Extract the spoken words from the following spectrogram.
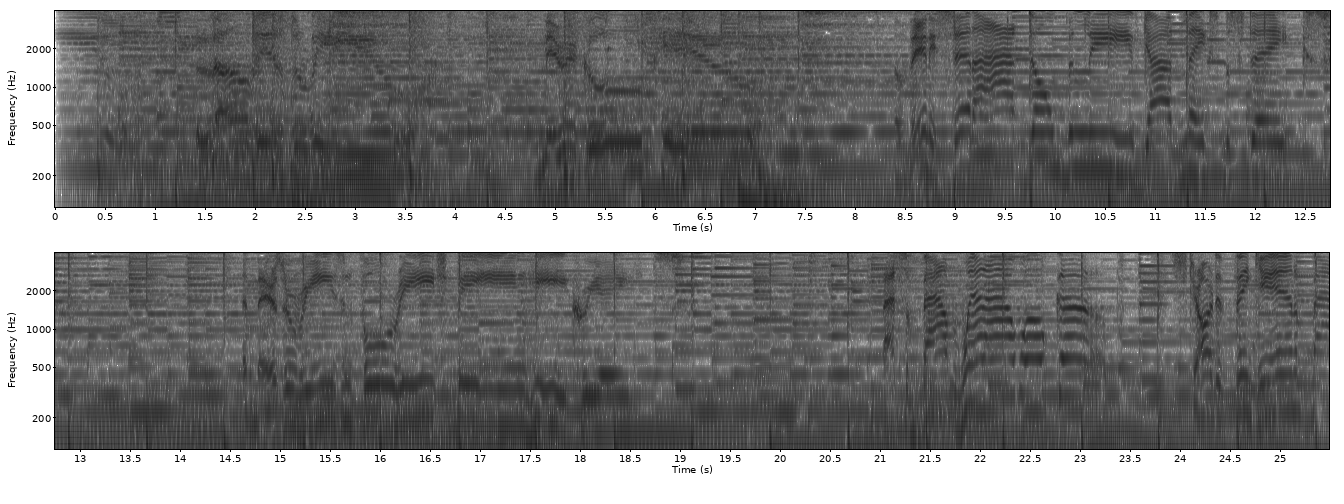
Love is the real miracle pill. Then he said, I don't believe God makes mistakes. And there's a reason for each being he creates. That's about when I woke up, started thinking about.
